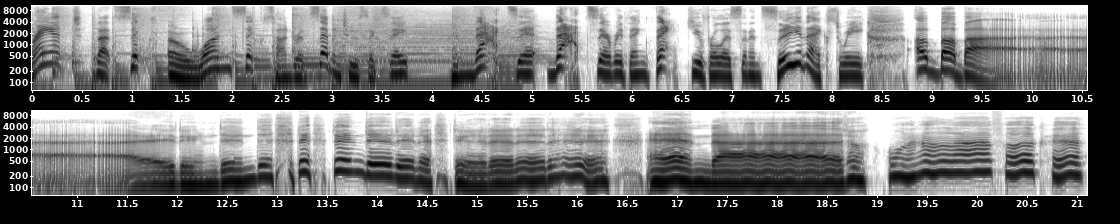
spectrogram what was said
RANT. That's 601 600 7268. And that's it. That's everything. Thank you for listening. See you next week. Uh, bye bye. And I don't want a life for Christmas.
